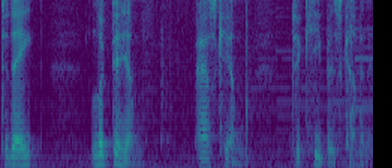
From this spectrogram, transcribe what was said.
Today, look to Him. Ask Him to keep His covenant.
